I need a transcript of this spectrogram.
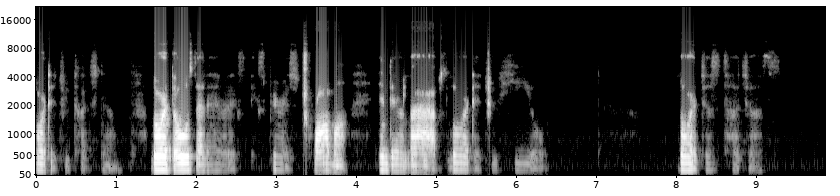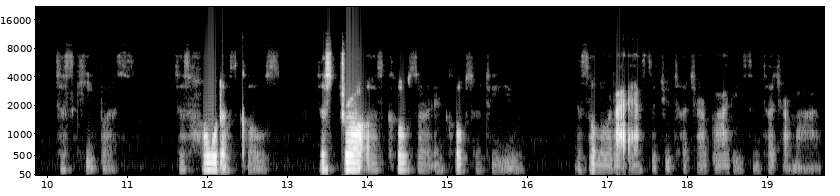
Lord, that you touch them. Lord, those that have experienced trauma in their lives, Lord, that you heal. Lord, just touch us. Just keep us. Just hold us close. Just draw us closer and closer to you. And so, Lord, I ask that you touch our bodies and touch our minds.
